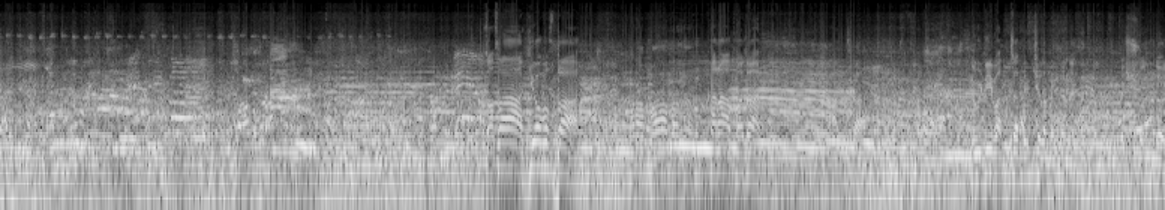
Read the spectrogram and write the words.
Thank you. চাচা কি অবস্থা? খুব খারাপ বাজার। আচ্ছা। দুইটি বাচ্চা দেখছিলাম এখানে। বেশ সুন্দর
